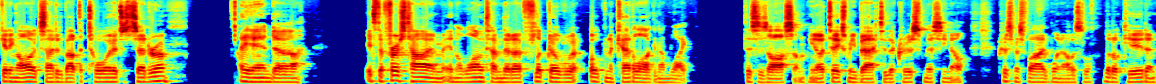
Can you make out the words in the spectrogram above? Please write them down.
getting all excited about the toys, etc. And uh, it's the first time in a long time that I've flipped over, open a catalog, and I'm like, "This is awesome." You know, it takes me back to the Christmas, you know, Christmas vibe when I was a little kid, and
